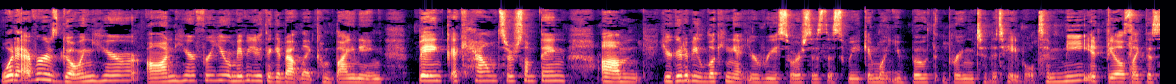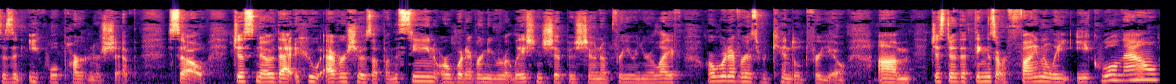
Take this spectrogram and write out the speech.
whatever is going here on here for you. Or maybe you're thinking about like combining bank accounts or something, um, you're going to be looking at your resources this week and what you both bring to the table. To me, it feels like this is an equal partnership. So just know that whoever shows up on the scene or whatever new relationship has shown up for you in your life or whatever is rekindled for you, um, just know that things are finally equal now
